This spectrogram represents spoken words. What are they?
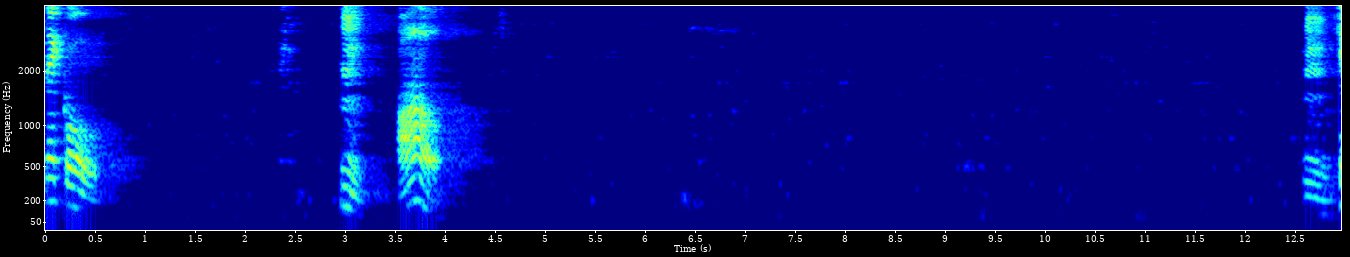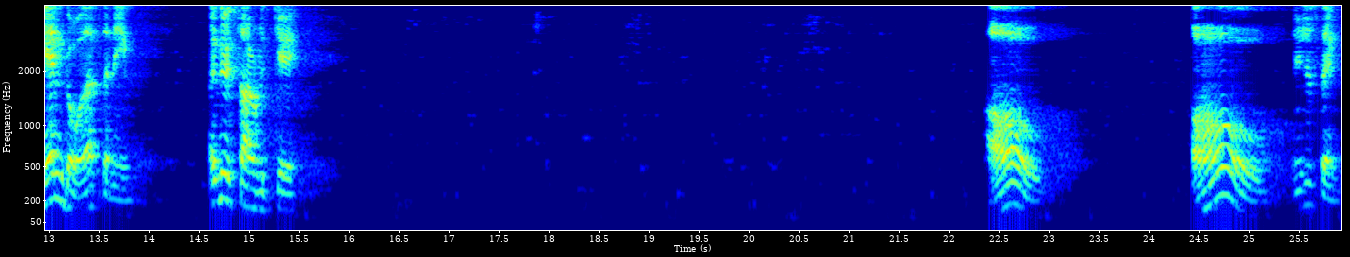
Neko. Hmm. Oh. Mm, Kendo, that's the name. I knew it started with K. Oh. Oh, interesting.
